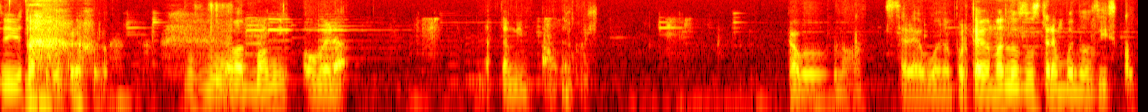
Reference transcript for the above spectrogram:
Sí, yo tampoco creo, pero. No sé si ver a Bad Bunny o ver a. a También Cabrón, estaría bueno, porque además los dos traen buenos discos.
